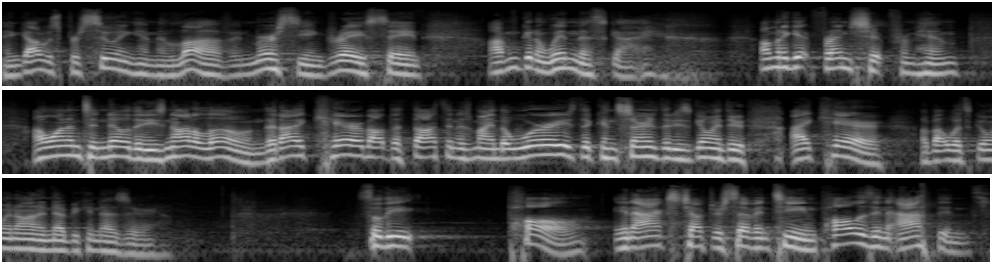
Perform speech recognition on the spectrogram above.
And God was pursuing him in love and mercy and grace, saying, I'm going to win this guy. I'm going to get friendship from him. I want him to know that he's not alone, that I care about the thoughts in his mind, the worries, the concerns that he's going through. I care about what's going on in Nebuchadnezzar. So the Paul in Acts chapter 17, Paul is in Athens.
